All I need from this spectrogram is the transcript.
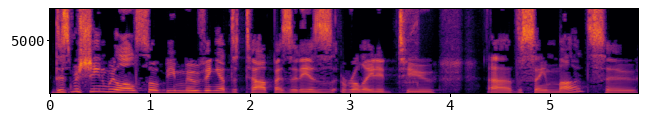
This machine will also be moving at the top as it is related to uh, the same mod, so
